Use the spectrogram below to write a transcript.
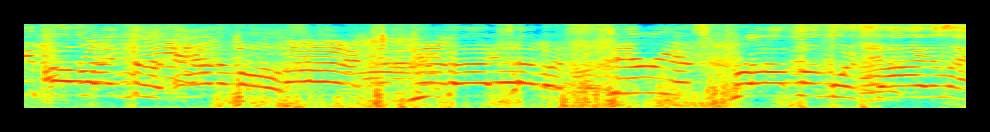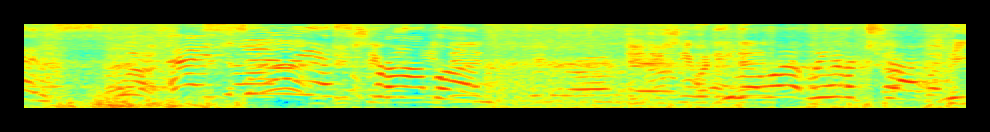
people like they're animals. You guys have a serious problem with violence. A serious problem. Did you see what he You know did? what? We have a truck. He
